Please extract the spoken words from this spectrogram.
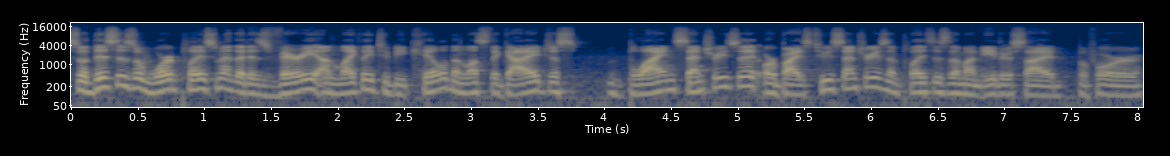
So this is a ward placement that is very unlikely to be killed unless the guy just blind sentries it or buys two sentries and places them on either side before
